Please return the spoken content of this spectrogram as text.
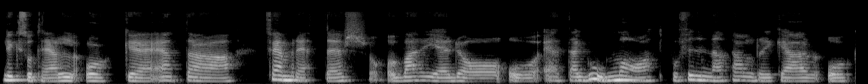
lyxhotell och eh, äta femrätters varje dag och äta god mat på fina tallrikar och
